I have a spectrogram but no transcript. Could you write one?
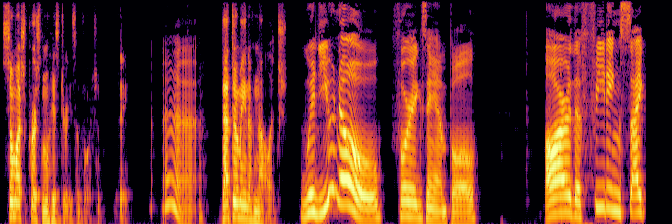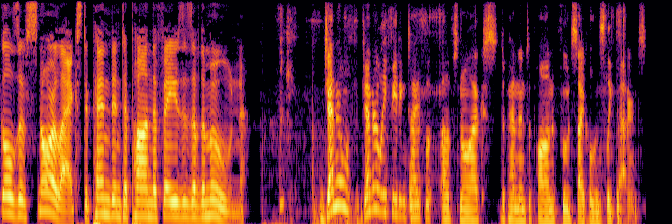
so much personal histories, unfortunately. Ah. That domain of knowledge. Would you know, for example, are the feeding cycles of Snorlax dependent upon the phases of the moon? General, generally feeding type of Snorlax dependent upon food cycle and sleep patterns.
